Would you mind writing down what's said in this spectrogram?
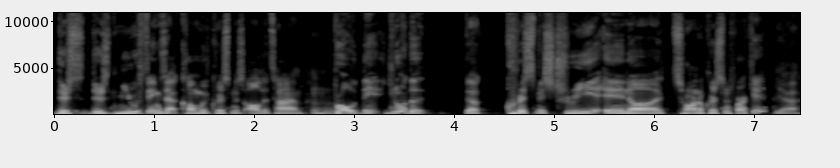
there's there's new things that come with Christmas all the time, Mm-hmm. bro. They, you know the the Christmas tree in uh Toronto Christmas Market. Yeah.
